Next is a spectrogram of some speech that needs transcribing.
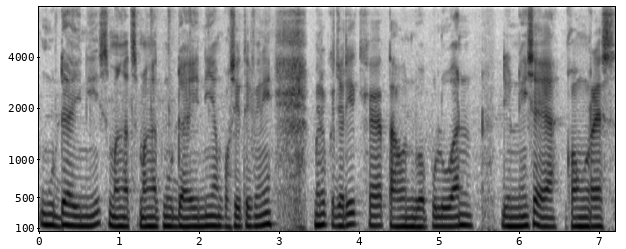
muda ini, semangat-semangat muda ini yang positif ini mirip kejadi kayak tahun 20-an di Indonesia ya. Kongres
